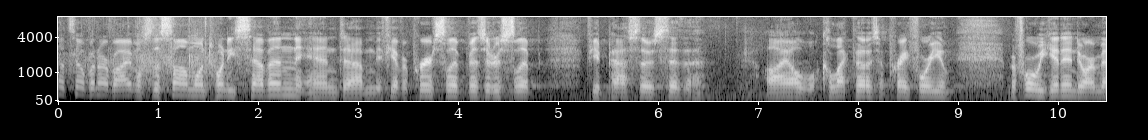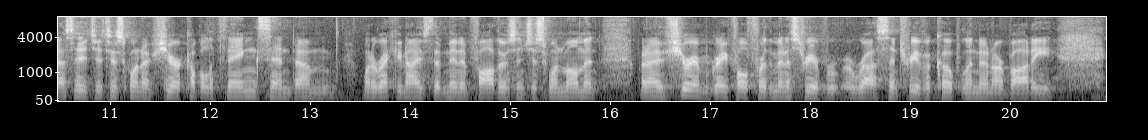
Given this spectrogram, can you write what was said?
Let's open our Bibles to Psalm 127. And um, if you have a prayer slip, visitor slip, if you'd pass those to the aisle, we'll collect those and pray for you. Before we get into our message, I just want to share a couple of things and um, want to recognize the men and fathers in just one moment. But I sure am grateful for the ministry of Russ and Treva Copeland in our body.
